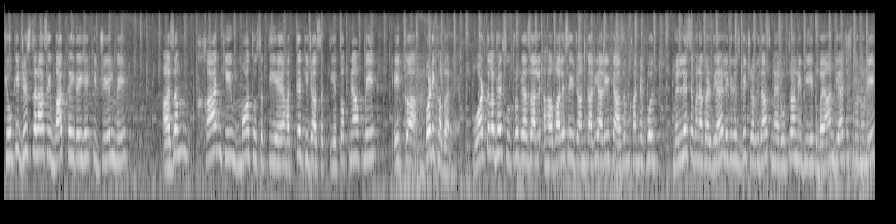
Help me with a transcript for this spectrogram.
क्योंकि जिस तरह से बात कही गई है कि जेल में आज़म खान की मौत हो सकती है, हत्या की जा सकती है तो अपने आप में एक बड़ी खबर है। गौरतलब है, सूत्रों के हवाले से ये जानकारी आ रही है कि आज़म खान ने खुद मिलने से मना कर दिया है, लेकिन इस बीच रविदास मेहरोत्रा ने भी एक बयान दिया जिसमें उन्होंने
